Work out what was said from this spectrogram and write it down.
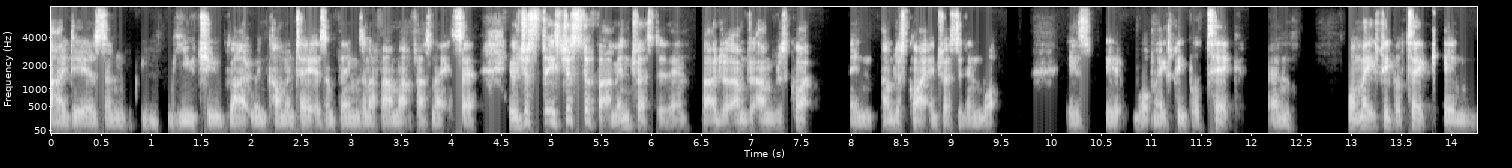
ideas and YouTube right wing commentators and things, and I found that fascinating. So it was just it's just stuff that I'm interested in, but I, I'm, I'm just quite in I'm just quite interested in what is what makes people tick and what makes people tick in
